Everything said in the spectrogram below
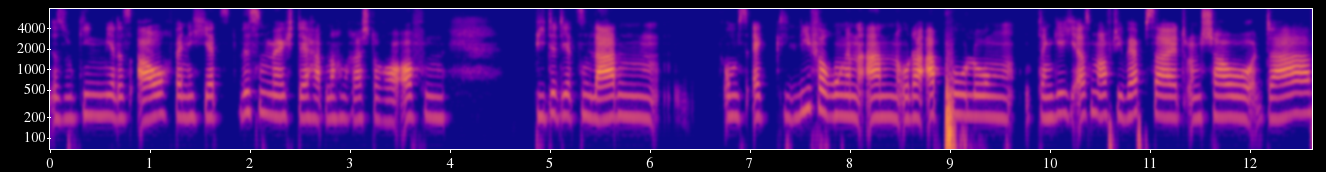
So ging mir das auch, wenn ich jetzt wissen möchte, hat noch ein Restaurant offen, bietet jetzt ein Laden ums Eck Lieferungen an oder Abholung, dann gehe ich erstmal auf die Website und schaue da,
